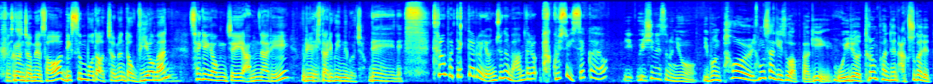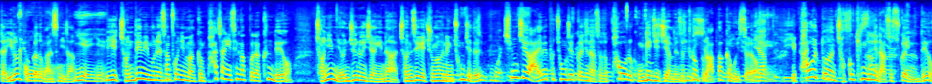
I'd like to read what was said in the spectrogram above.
음. 그렇죠. 음. 그런 점에서 닉슨보다 어쩌면 더 위험한 세계 경제의 앞날이 우리를 네. 기다리고 있는 거죠. 네, 네. 트럼프 뜻대로 연준을 마음대로 바꿀 수 있을까요? 이 외신에서는요 이번 파월 형사 기소 압박이 오히려 트럼프한테는 악수가 됐다 이런 평가도 오, 많습니다. 예, 예. 이게 전대미문의 사건인 만큼 파장이 생각보다 큰데요. 전임 연준 의장이나 전 세계 중앙은행 총재들 심지어 IMF 총재까지 나서서 파월을 공개 지지하면서 트럼프를 압박하고 있어요. 이 파월 또한 적극 행동에 나설 수가 있는데요.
